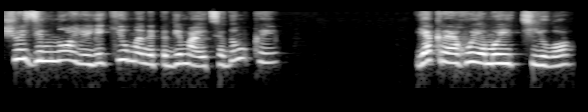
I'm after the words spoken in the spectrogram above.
Що зі мною, які у мене підіймаються думки, як реагує моє тіло,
